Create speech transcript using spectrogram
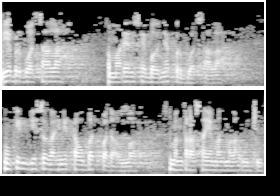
Dia berbuat salah. Kemarin saya banyak berbuat salah. Mungkin dia setelah ini taubat pada Allah. Sementara saya malah ujub.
